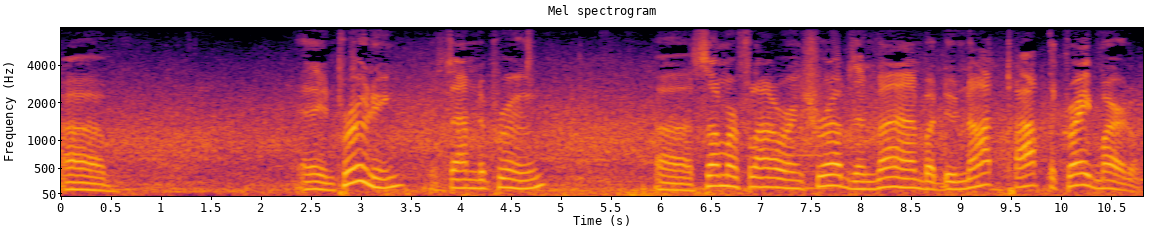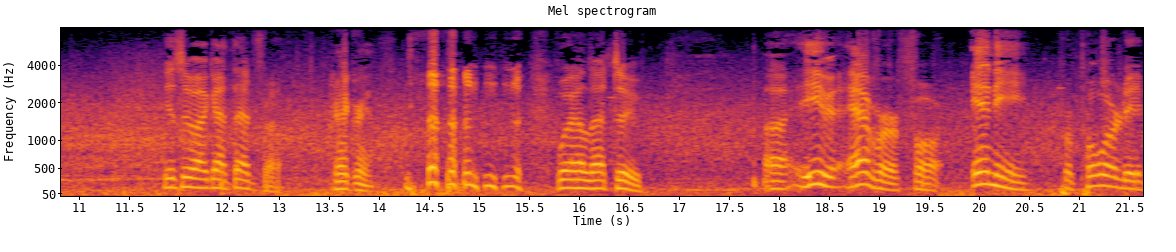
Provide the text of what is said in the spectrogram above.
Um, and in pruning, it's time to prune. Uh, summer flowering shrubs and vine, but do not top the crepe myrtle. Guess who I got that from? Greg Grant. well, that too. Uh, even ever for any purported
